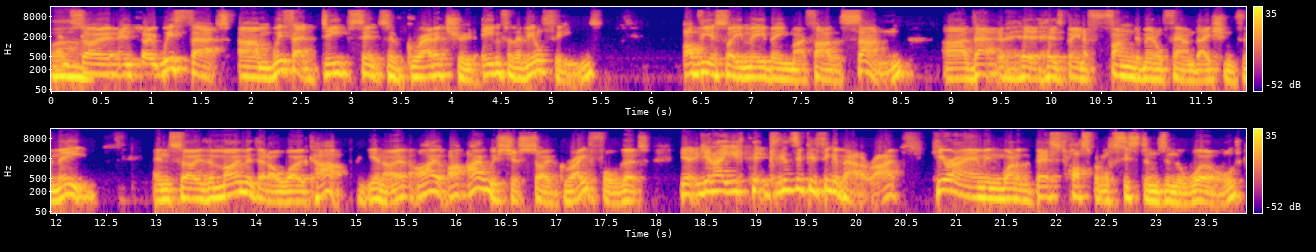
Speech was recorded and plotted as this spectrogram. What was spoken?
And so, and so, with that, um, with that deep sense of gratitude, even for the little things, obviously, me being my father's son, uh, that ha- has been a fundamental foundation for me. And so the moment that I woke up, you know, I, I, I was just so grateful that, yeah, you know, because if you think about it, right, here I am in one of the best hospital systems in the world.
